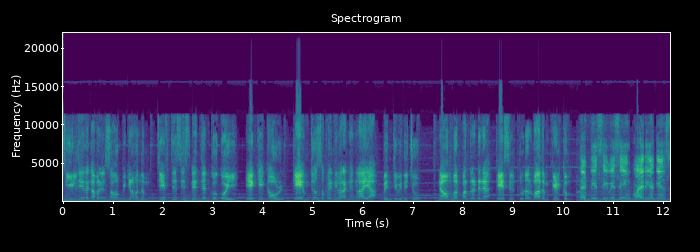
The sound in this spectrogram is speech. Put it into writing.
സീൽ ചെയ്ത കവറിൽ സമർപ്പിക്കണമെന്നും chief justice Ranjan Gogoi A K Kaul K M Joseph എന്നിവർ അംഗങ്ങളായ ബെഞ്ച് വിധിച്ചു. നവംബർ പന്ത്രണ്ടിന് കേസിൽ തുടർവാദം കേൾക്കും inquiry against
